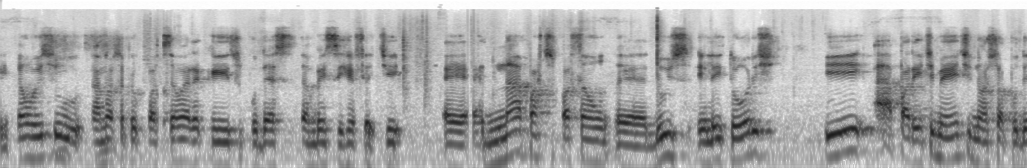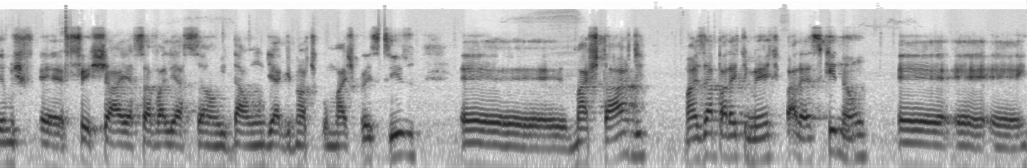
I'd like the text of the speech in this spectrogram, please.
Então, isso, a nossa preocupação era que isso pudesse também se refletir é, na participação é, dos eleitores e, aparentemente, nós só podemos é, fechar essa avaliação e dar um diagnóstico mais preciso é, mais tarde, mas, aparentemente, parece que não é,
